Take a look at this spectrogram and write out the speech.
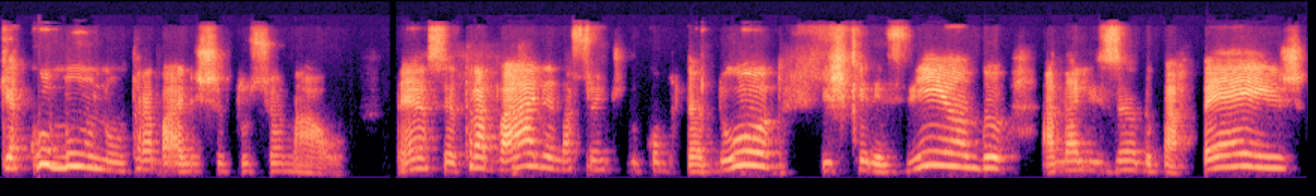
que é comum num trabalho institucional. Né? Você trabalha na frente do computador, escrevendo, analisando papéis,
